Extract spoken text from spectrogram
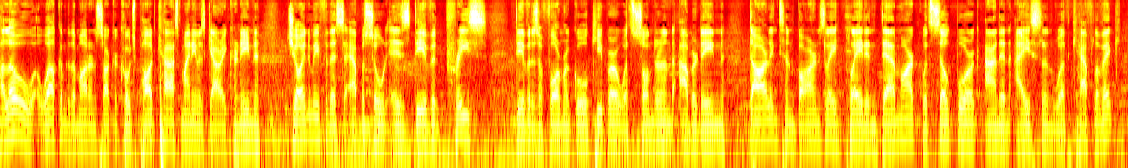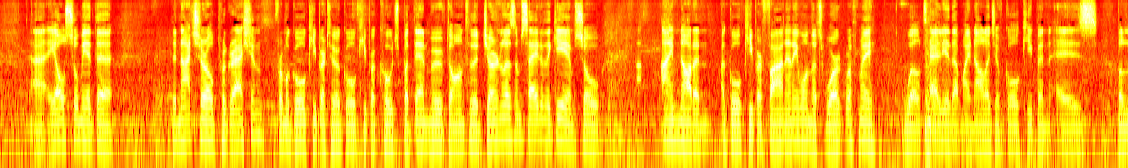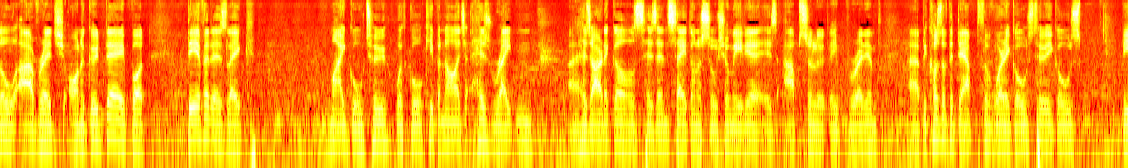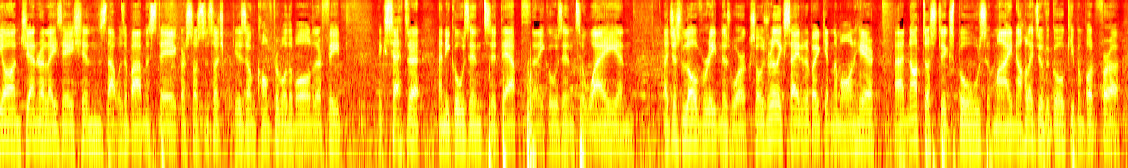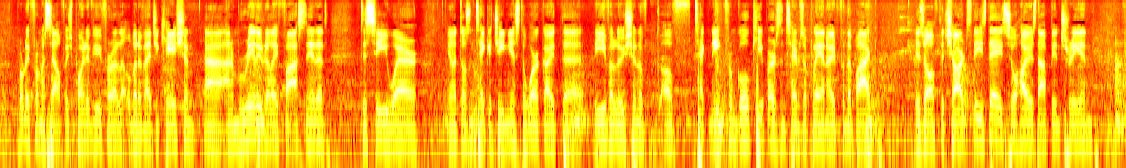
Hello, welcome to the Modern Soccer Coach podcast. My name is Gary Curneen. Joining me for this episode is David Preece. David is a former goalkeeper with Sunderland, Aberdeen, Darlington, Barnsley, played in Denmark with Silkeborg and in Iceland with Keflavik. Uh, he also made the the natural progression from a goalkeeper to a goalkeeper coach, but then moved on to the journalism side of the game. So I'm not an, a goalkeeper fan. Anyone that's worked with me will tell you that my knowledge of goalkeeping is below average on a good day. But David is like my go-to with goalkeeping knowledge. His writing, uh, his articles, his insight on his social media is absolutely brilliant. Uh, because of the depth of where he goes to, he goes beyond generalizations. That was a bad mistake, or such and such is uncomfortable with the ball to their feet, etc. And he goes into depth and he goes into why and. I just love reading his work, so I was really excited about getting him on here. Uh, not just to expose my knowledge of the goalkeeping, but for a probably from a selfish point of view, for a little bit of education. Uh, and I'm really, really fascinated to see where you know it doesn't take a genius to work out the the evolution of of technique from goalkeepers in terms of playing out from the back is off the charts these days. So how has that been trained?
